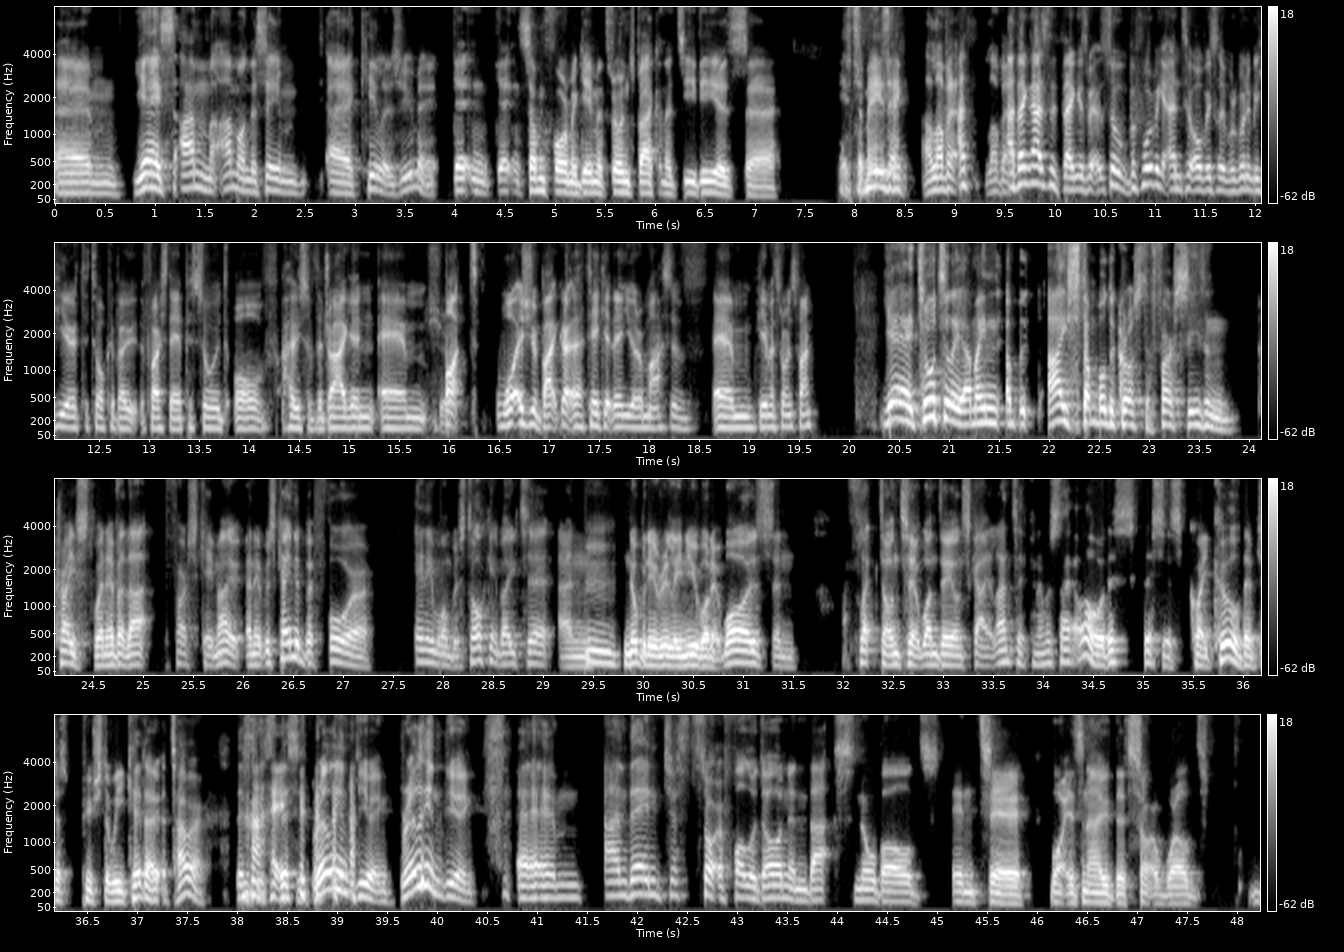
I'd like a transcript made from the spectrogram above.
Um, yes, I'm. I'm on the same uh, keel as you, mate. Getting getting some form of Game of Thrones back on the TV is uh, it's amazing. I love it. I th- love it. I think that's the thing as well. So before we get into, obviously, we're going to be here to talk about the first episode of House of the Dragon. Um, sure. But what is your background? I take it then you're a massive um, Game of Thrones fan. Yeah, totally. I mean, uh, I stumbled across the first season, Christ, whenever that first came out, and it was kind of before anyone was talking about it, and mm. nobody really knew what it was. And I flicked onto it one day on Sky Atlantic, and I was like, "Oh, this this is quite cool. They've just pushed a wee kid out a tower. This is this is brilliant viewing, brilliant viewing." Um, and then just sort of followed on, and that snowballed into what is now the sort of world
